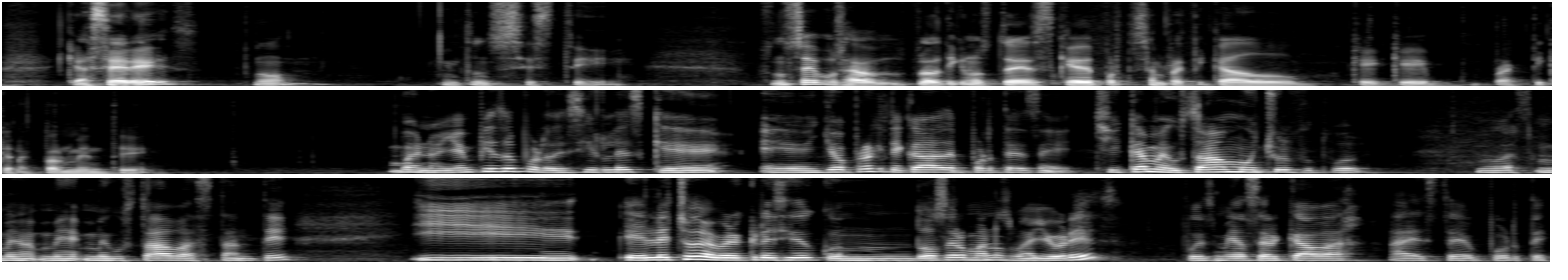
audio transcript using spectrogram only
quehaceres, ¿no? Entonces, este, pues no sé, o sea, platiquen ustedes qué deportes han practicado, qué, qué practican actualmente. Bueno, yo empiezo por decirles que eh, yo practicaba deportes de chica, me gustaba mucho el fútbol, me, me, me, gustaba bastante. Y el hecho de haber crecido con dos hermanos mayores, pues me acercaba a este deporte.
